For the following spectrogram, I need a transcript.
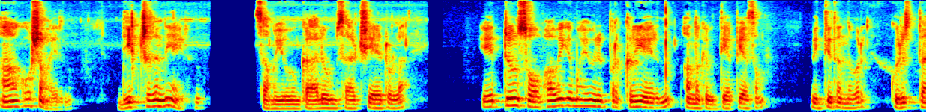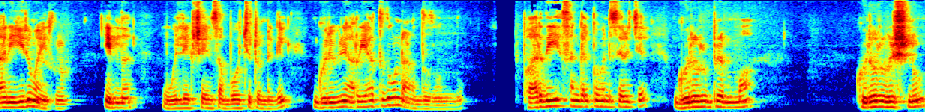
ആഘോഷമായിരുന്നു. ദീക്ഷ തന്നെയായിരുന്നു. സമയവും കാലവും സാക്ഷിയായിട്ടുള്ള ഏറ്റവും സ്വാഭാവികമായ ഒരു പ്രക്രിയയായിരുന്നു അന്നൊക്കെ വിദ്യാഭ്യാസം. വിദ്യ തന്നവർ ഗുരുസ്ഥാനീയരുമായിരുന്നു. ഇന്ന് മൂല്യക്ഷയം സംഭവിച്ചിട്ടുണ്ടെങ്കിൽ ഗുരുവിനെ അറിയാത്തത് കൊണ്ടാണെന്ന് തോന്നുന്നു. ഭാരതീയ സങ്കല്പമനുസരിച്ച് ഗുരുർ ബ്രഹ്മ ഗുരുർ വിഷ്ണു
